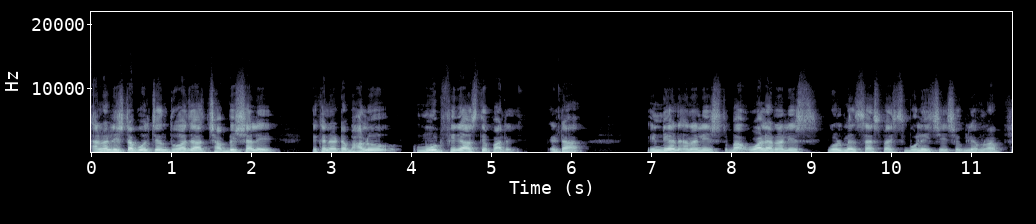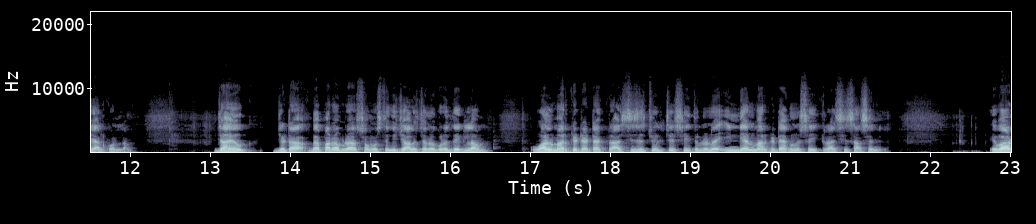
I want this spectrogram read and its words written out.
অ্যানালিস্টরা বলছেন দু হাজার ছাব্বিশ সালে এখানে একটা ভালো মুড ফিরে আসতে পারে। এটা ইন্ডিয়ান অ্যানালিস্ট বা ওয়ার্ল্ড অ্যানালিস্ট গোল্ডম্যান স্যাক্স বলেইছে, সেগুলি আমরা খেয়াল করলাম। যাই হোক, যেটা ব্যাপার আমরা সমস্ত কিছু আলোচনা করে দেখলাম ওয়ার্ল্ড মার্কেট একটা ক্রাইসিসে চলছে, সেই তুলনায় ইন্ডিয়ান মার্কেটে এখনও সেই ক্রাইসিস আসেনি। এবার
